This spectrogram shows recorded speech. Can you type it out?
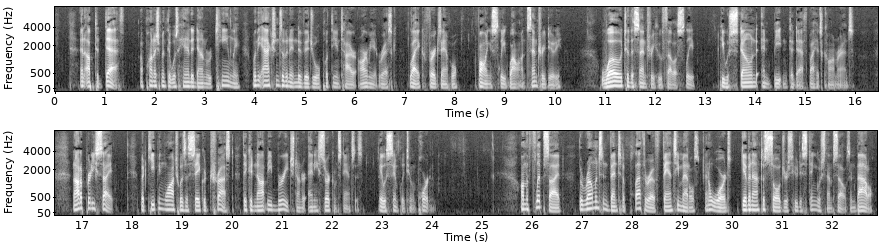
and up to death, a punishment that was handed down routinely when the actions of an individual put the entire army at risk, like, for example, falling asleep while on sentry duty. Woe to the sentry who fell asleep. He was stoned and beaten to death by his comrades. Not a pretty sight, but keeping watch was a sacred trust that could not be breached under any circumstances. It was simply too important. On the flip side, the Romans invented a plethora of fancy medals and awards given out to soldiers who distinguished themselves in battle.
